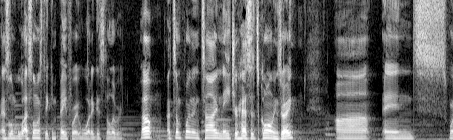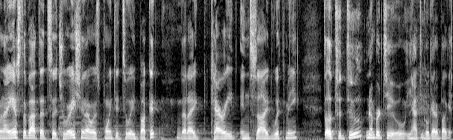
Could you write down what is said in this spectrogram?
as long, as long as they can pay for it. Water gets delivered. Well, at some point in time, nature has its callings, right? Uh, and when I asked about that situation, I was pointed to a bucket that I carried inside with me So to do number two, you had to go get a bucket.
